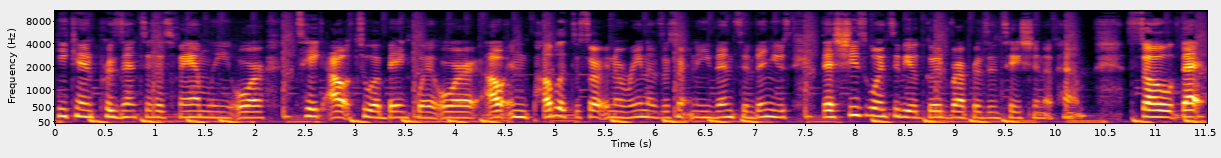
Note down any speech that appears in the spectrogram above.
he can present to his family or take out to a banquet or out in public to certain arenas or certain events and venues that she's going to be a good representation of him. So that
